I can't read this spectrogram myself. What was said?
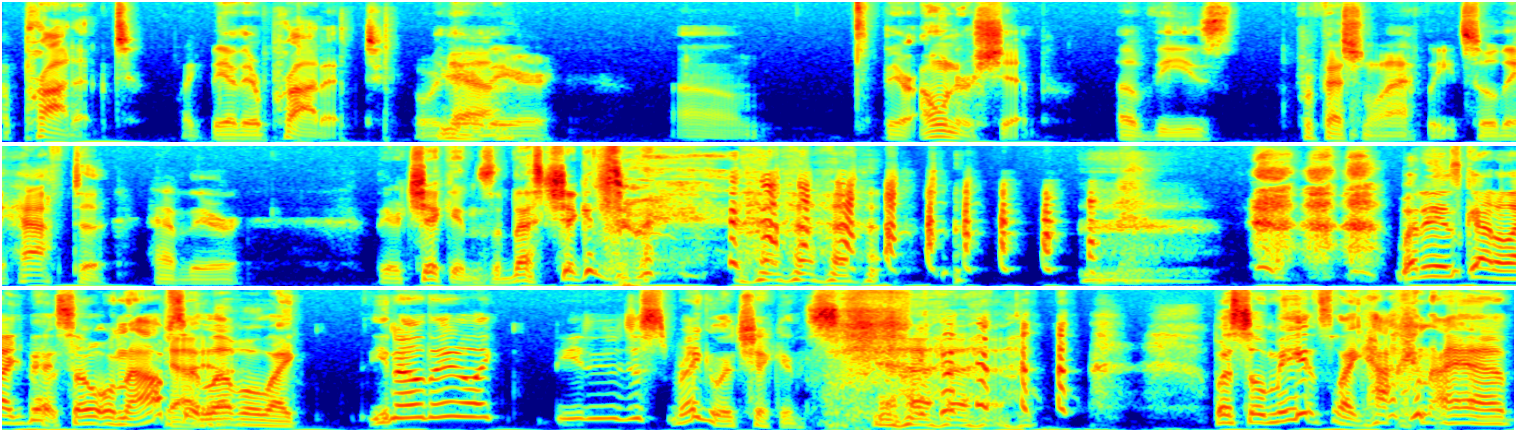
a product like they're their product or they're Yeah. their um their ownership of these professional athletes. So they have to have their their chickens the best chickens. But it is kind of like that. So on the opposite yeah. level like you know they're like just regular chickens but so me, it's like, how can I have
